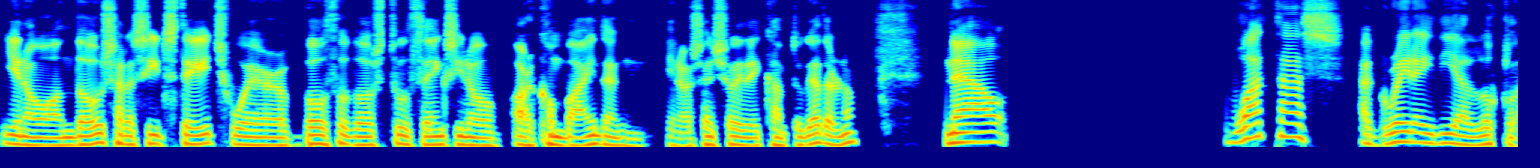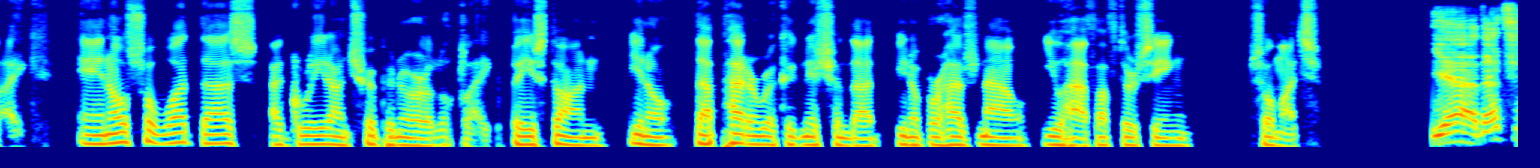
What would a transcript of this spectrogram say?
you know, on those at a seed stage where both of those two things, you know, are combined and you know essentially they come together. No, now what does a great idea look like? And also what does a great entrepreneur look like based on you know that pattern recognition that you know perhaps now you have after seeing so much? Yeah that's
